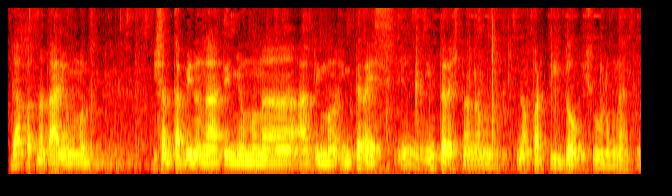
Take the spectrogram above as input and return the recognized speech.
dapat na tayong mag isang tabi na natin yung mga ating mga interest, yung interest na ng, ng partido ang isulong natin.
